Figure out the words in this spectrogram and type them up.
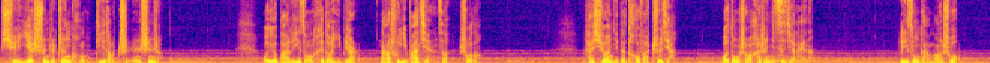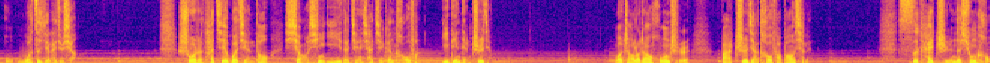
血液顺着针孔滴到纸人身上。我又把李总推到一边，拿出一把剪子，说道：“还需要你的头发指甲，我动手还是你自己来呢？”李总赶忙说：“我自己来就行。”说着，他接过剪刀，小心翼翼地剪下几根头发，一点点指甲。我找了张红纸，把指甲、头发包起来，撕开纸人的胸口，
